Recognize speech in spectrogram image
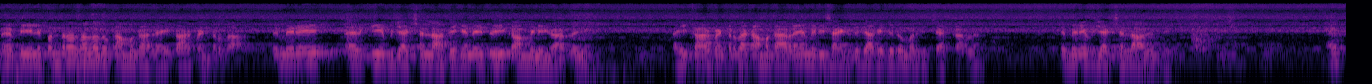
ਮੈਂ ਪਿਛਲੇ 15 ਸਾਲਾਂ ਤੋਂ ਕੰਮ ਕਰ ਰਿਹਾ ਹਾਂ ਕਾਰਪੈਂਟਰ ਦਾ। ਤੇ ਮੇਰੇ ਐਰਕੀ ਆਬਜੈਕਸ਼ਨ ਲਾਤੇ ਕਹਿੰਦੇ ਜੀ ਤੁਸੀਂ ਕੰਮ ਹੀ ਨਹੀਂ ਕਰ ਰਹੇ। ਅਸੀਂ ਕਾਰਪੈਂਟਰ ਦਾ ਕੰਮ ਕਰ ਰਹੇ ਹਾਂ ਮੇਰੀ ਸਾਈਟ ਤੇ ਜਾ ਕੇ ਜਦੋਂ ਮਰਜ਼ੀ ਚੈੱਕ ਕਰ ਲੈ ਤੇ ਮੇਰੇ ਆਬਜੈਕਸ਼ਨ ਲਾ ਦਿੰਦੇ। ਇੱਕ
